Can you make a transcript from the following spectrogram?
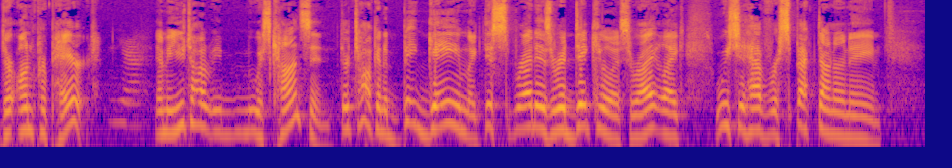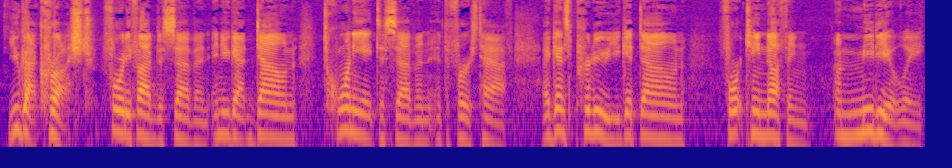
they're unprepared. Yeah. I mean, you talk Wisconsin. They're talking a big game. Like this spread is ridiculous, right? Like we should have respect on our name. You got crushed, forty-five to seven, and you got down twenty-eight to seven at the first half. Against Purdue, you get down fourteen nothing immediately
